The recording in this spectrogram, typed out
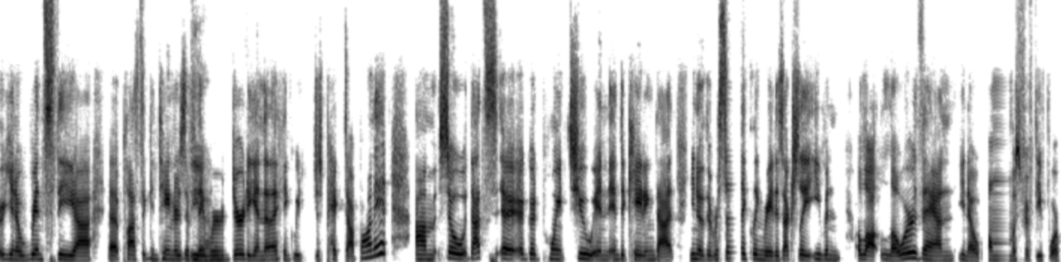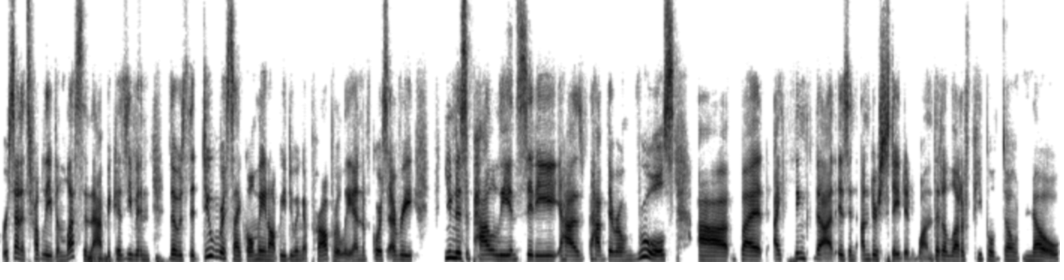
you know, rinse the uh, uh, plastic containers if yeah. they were dirty, and then I think we just picked up on it. Um, so that's a, a, good point too, in indicating that you know the recycling rate is actually even a lot lower than you know almost 54 percent. It's probably even less than that because even those that do recycle may not be doing it properly. And of course, every municipality and city has have their own rules. Uh, but I think that is an understated one that a lot of people don't know.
